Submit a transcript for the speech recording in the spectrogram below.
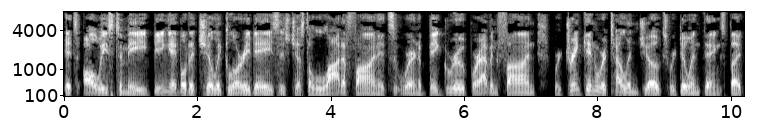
it's always to me, being able to chill at Glory Days is just a lot of fun. It's, we're in a big group. We're having fun. We're drinking. We're telling jokes. We're doing things, but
